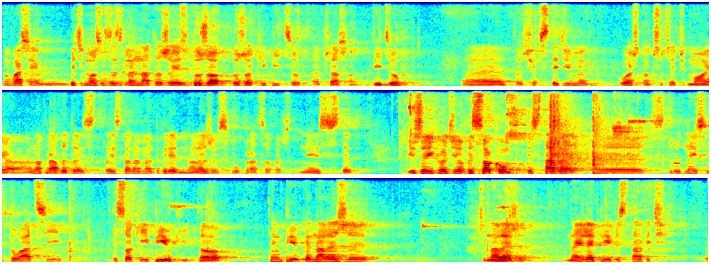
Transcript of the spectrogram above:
No właśnie, być może ze względu na to, że jest dużo, dużo kibiców, e, przepraszam, widzów, e, to się wstydzimy głośno krzyczeć moja, ale naprawdę to jest, to jest element gry, należy współpracować, to nie jest wstyd. Jeżeli chodzi o wysoką wystawę e, z trudnej sytuacji, wysokiej piłki, to tę piłkę należy, czy należy, najlepiej wystawić e,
